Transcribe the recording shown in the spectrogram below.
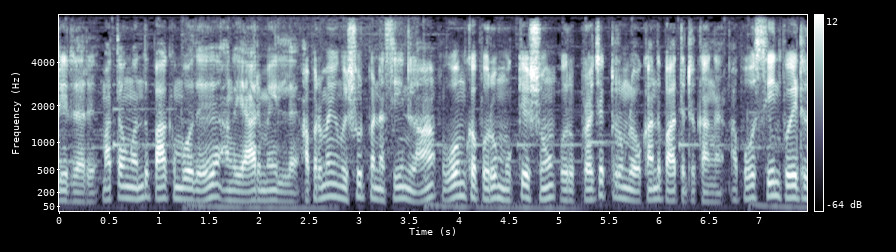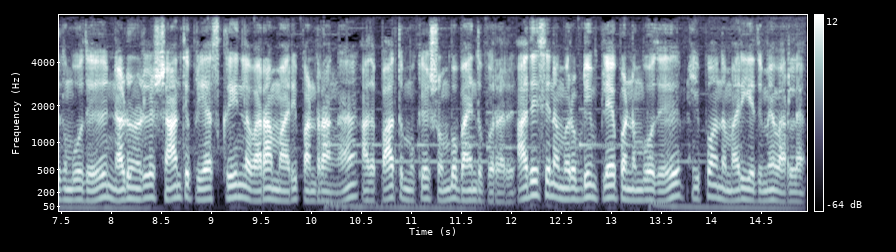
ஓடிடுறாரு. மத்தவங்க வந்து பார்க்கும்போது அங்க யாருமே இல்ல. அப்புறமா இவங்க ஷூட் பண்ண சீன்லாம் ஓம் கபூரும் முகேஷும் ஒரு ப்ரொஜெக்ட் ரூம்ல உட்காந்து பாத்துட்டு இருக்காங்க. அப்போ சீன் போயிட்டு இருக்கும்போது நடு சாந்தி பிரியா ஸ்கிரீன்ல வரா மாதிரி பண்றாங்க. அதை பார்த்து முகேஷ் ரொம்ப பயந்து போறாரு. அதே சீனை மறுபடியும் ப்ளே பண்ணும்போது இப்போ அந்த மாதிரி எதுவுமே வரல.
